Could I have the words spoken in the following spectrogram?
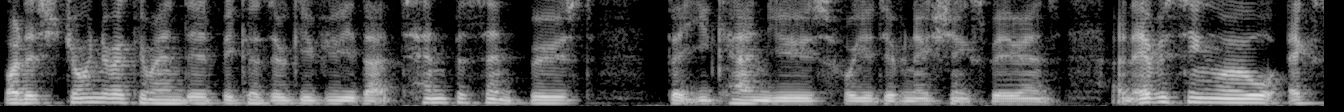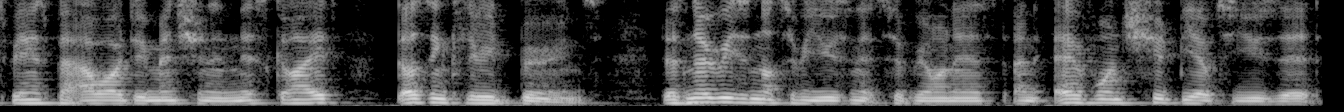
but it's strongly recommended because it'll give you that 10% boost that you can use for your divination experience. And every single experience per hour I do mention in this guide does include boons. There's no reason not to be using it to be honest, and everyone should be able to use it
